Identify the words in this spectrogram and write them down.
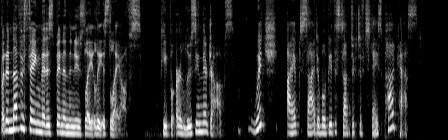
But another thing that has been in the news lately is layoffs people are losing their jobs, which I have decided will be the subject of today's podcast.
